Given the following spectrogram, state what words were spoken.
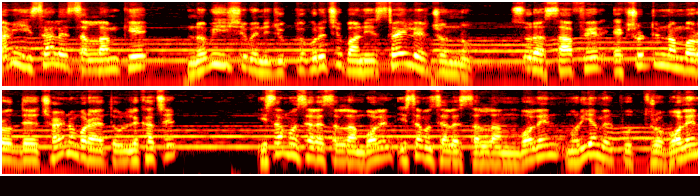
আমি ঈসা আলাইহিস সালামকে নবী হিসেবে নিযুক্ত করেছি বাণী ইসরায়েলের জন্য। সূরা সাফের একষট্টি নম্বর অধ্যায়ে ছয় নম্বর আয়াতে উল্লেখ আছে, ঈসা মুসা সাল্লাম বলেন, ঈসা মুসা সাল্লাম বলেন, মরিয়ামের পুত্র বলেন,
